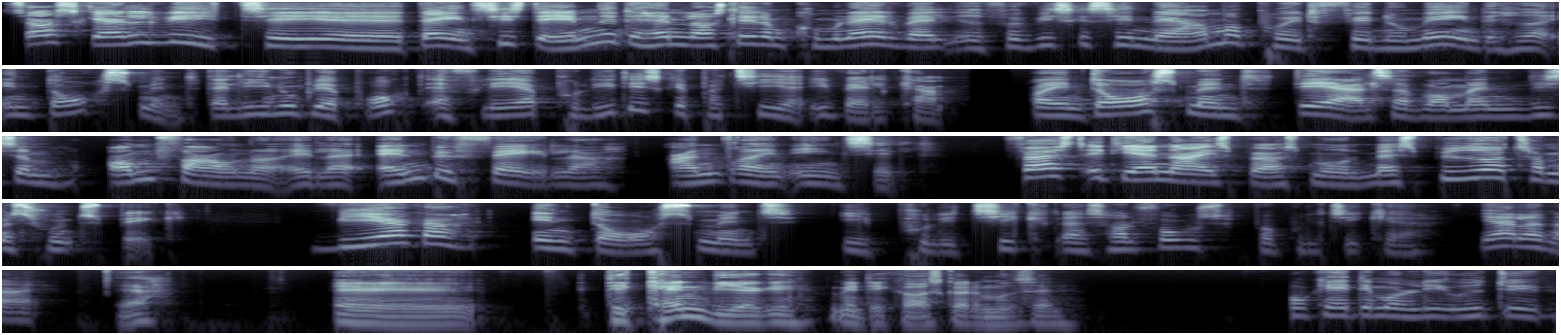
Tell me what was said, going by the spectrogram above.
Så skal vi til øh, dagens sidste emne. Det handler også lidt om kommunalvalget, for vi skal se nærmere på et fænomen, der hedder endorsement, der lige nu bliver brugt af flere politiske partier i valgkamp. Og endorsement, det er altså, hvor man ligesom omfavner eller anbefaler andre end en selv. Først et ja-nej-spørgsmål. Mads Byder og Thomas Hundsbæk. Virker endorsement i politik? Lad os holde fokus på politik her. Ja eller nej? Ja. Øh, det kan virke, men det kan også gøre det modsatte. Okay, det må du lige uddybe.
